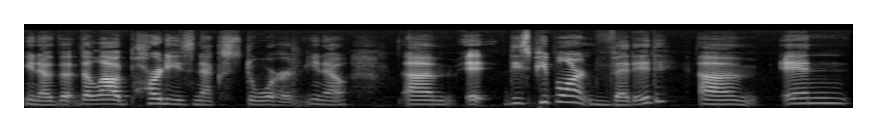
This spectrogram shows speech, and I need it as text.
you know the, the loud parties next door you know? Um, it, these people aren't vetted um, and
